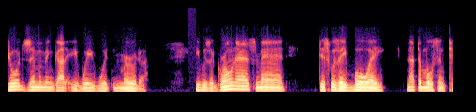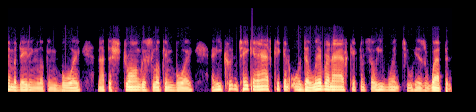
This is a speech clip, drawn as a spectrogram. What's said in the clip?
George Zimmerman got away with murder. He was a grown ass man. This was a boy not the most intimidating looking boy, not the strongest looking boy, and he couldn't take an ass kicking or deliver an ass kicking, so he went to his weapon.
